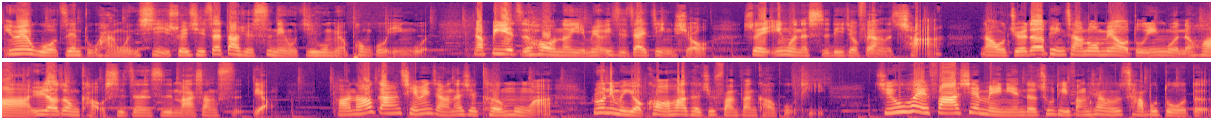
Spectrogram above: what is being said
因为我之前读韩文系，所以其实在大学四年我几乎没有碰过英文。那毕业之后呢，也没有一直在进修，所以英文的实力就非常的差。那我觉得平常如果没有读英文的话，遇到这种考试真的是马上死掉。好，然后刚刚前面讲的那些科目啊，如果你们有空的话，可以去翻翻考古题，几乎会发现每年的出题方向都是差不多的。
